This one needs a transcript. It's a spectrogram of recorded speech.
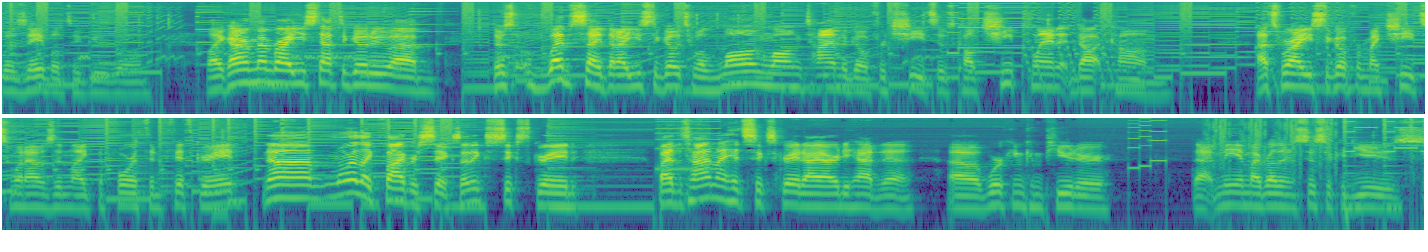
was able to Google. Like, I remember I used to have to go to, um, there's a website that I used to go to a long, long time ago for cheats. It was called cheatplanet.com. That's where I used to go for my cheats when I was in, like, the fourth and fifth grade. Nah, more like five or six. I think sixth grade. By the time I hit sixth grade, I already had a, a working computer that me and my brother and sister could use.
